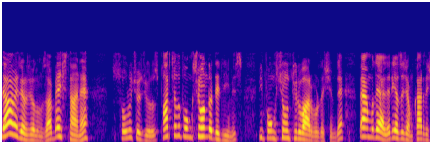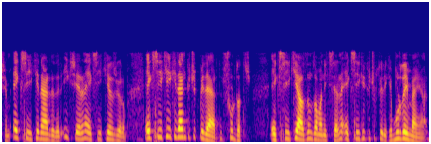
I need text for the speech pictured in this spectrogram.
Devam ediyoruz yolumuza. 5 tane soru çözüyoruz. Parçalı fonksiyon da dediğimiz bir fonksiyon türü var burada şimdi. Ben bu değerleri yazacağım kardeşim. Eksi 2 nerededir? X yerine eksi 2 yazıyorum. Eksi 2 2'den küçük bir değerdir. Şuradadır. Eksi 2 yazdığım zaman x yerine eksi 2 küçüktür 2. Buradayım ben yani.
